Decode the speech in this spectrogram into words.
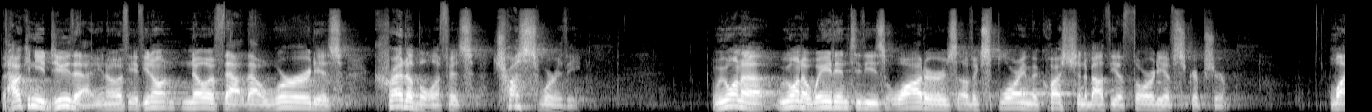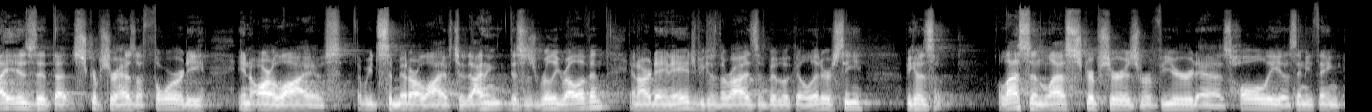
But how can you do that? You know, if, if you don't know if that, that word is credible, if it's trustworthy. We want to we want to wade into these waters of exploring the question about the authority of Scripture. Why is it that Scripture has authority in our lives, that we'd submit our lives to? I think this is really relevant in our day and age because of the rise of biblical literacy, because less and less Scripture is revered as holy, as anything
